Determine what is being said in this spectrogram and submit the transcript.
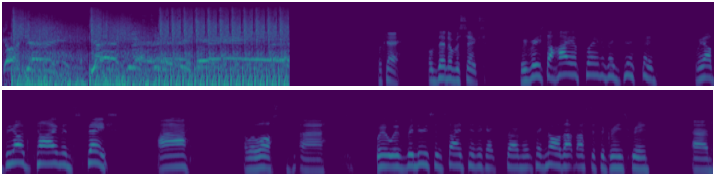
Go on, Jerry. Okay, update number six. We've reached a higher plane of existence. We are beyond time and space. Uh, and we're lost. Uh, we, we've been doing some scientific experiments. Ignore that, that's just a green screen. Um,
